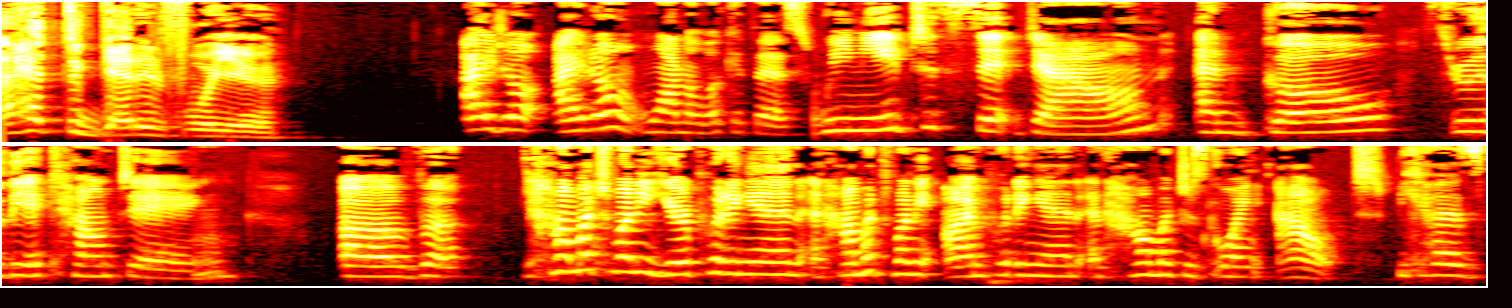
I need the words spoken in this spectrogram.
I had to get it for you. I don't I don't want to look at this. We need to sit down and go through the accounting of how much money you're putting in and how much money I'm putting in and how much is going out because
